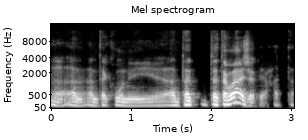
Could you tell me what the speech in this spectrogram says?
أن تكوني أن تتواجدي حتى.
